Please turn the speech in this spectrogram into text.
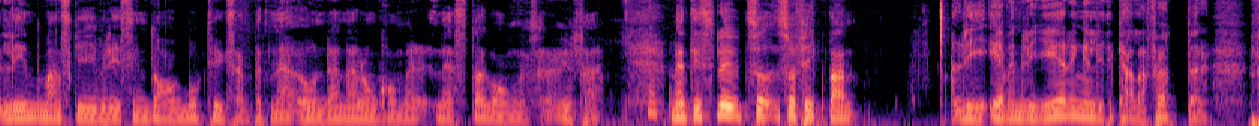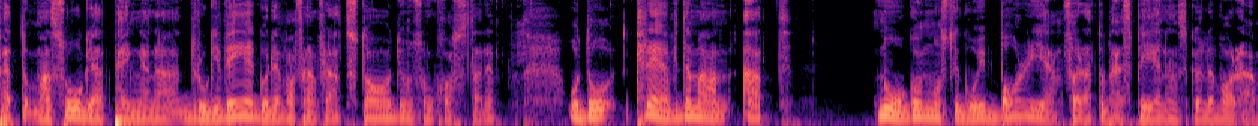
Lindman skriver i sin dagbok till exempel, när, undrar när de kommer nästa gång. Så där, ungefär. Men till slut så, så fick man även regeringen lite kalla fötter. För att man såg att pengarna drog iväg och det var framförallt stadion som kostade. Och då krävde man att någon måste gå i borgen för att de här spelen skulle vara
